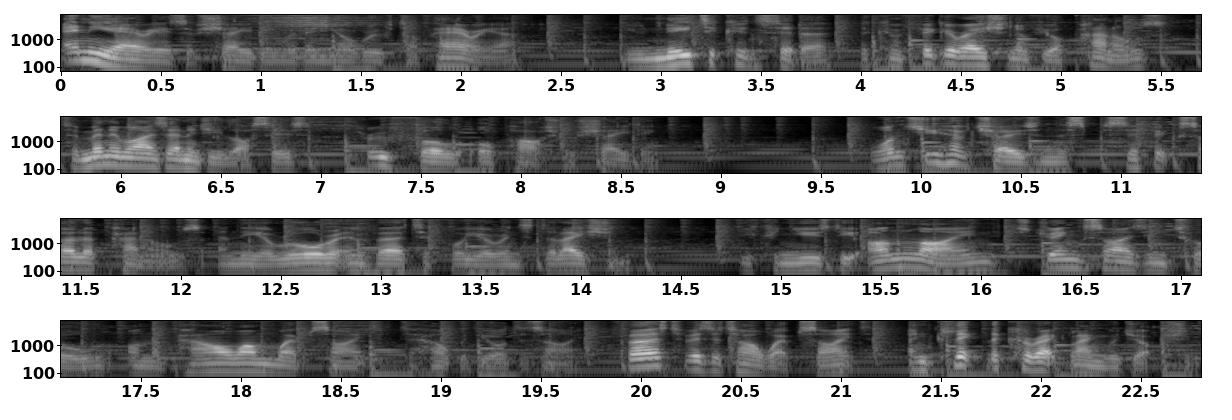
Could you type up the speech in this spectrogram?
any areas of shading within your rooftop area, you need to consider the configuration of your panels to minimise energy losses through full or partial shading. Once you have chosen the specific solar panels and the Aurora inverter for your installation, you can use the online string sizing tool on the Power-One website to help with your design. First visit our website and click the correct language option.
